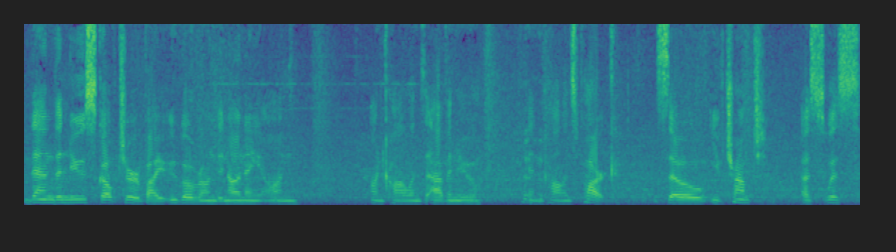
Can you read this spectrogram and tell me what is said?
than the new sculpture by Ugo Rondinone on, on Collins Avenue in Collins Park. So you've trumped a Swiss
